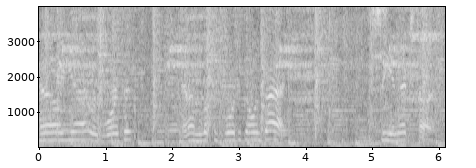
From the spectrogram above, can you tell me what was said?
Hell yeah, it was worth it. And I'm looking forward to going back. See you next time.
